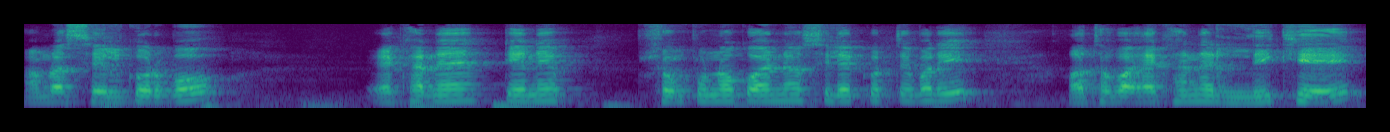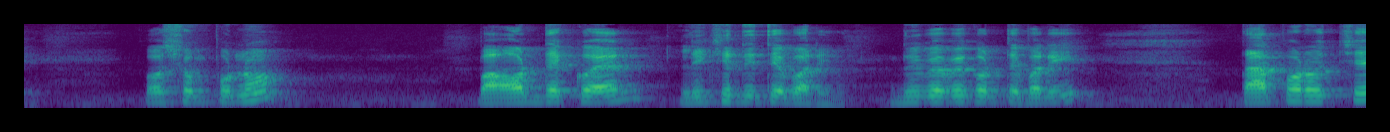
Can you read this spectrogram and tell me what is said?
আমরা সেল করব? এখানে টেনে সম্পূর্ণ কয়েনও সিলেক্ট করতে পারি, অথবা এখানে লিখে অসম্পূর্ণ বা অর্ধেক কয়েন লিখে দিতে পারি, দুইভাবে করতে পারি। তারপর হচ্ছে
